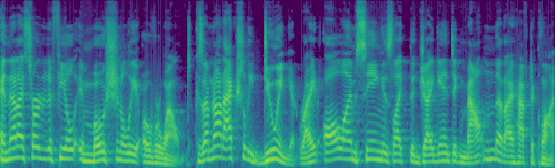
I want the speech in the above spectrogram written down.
And then i started to feel emotionally overwhelmed because i'm not actually doing it right? All i'm seeing is like the gigantic mountain that i have to climb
